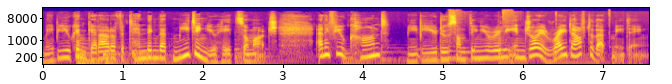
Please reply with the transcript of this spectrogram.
Maybe you can get out of attending that meeting you hate so much. And if you can't, maybe you do something you really enjoy right after that meeting.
